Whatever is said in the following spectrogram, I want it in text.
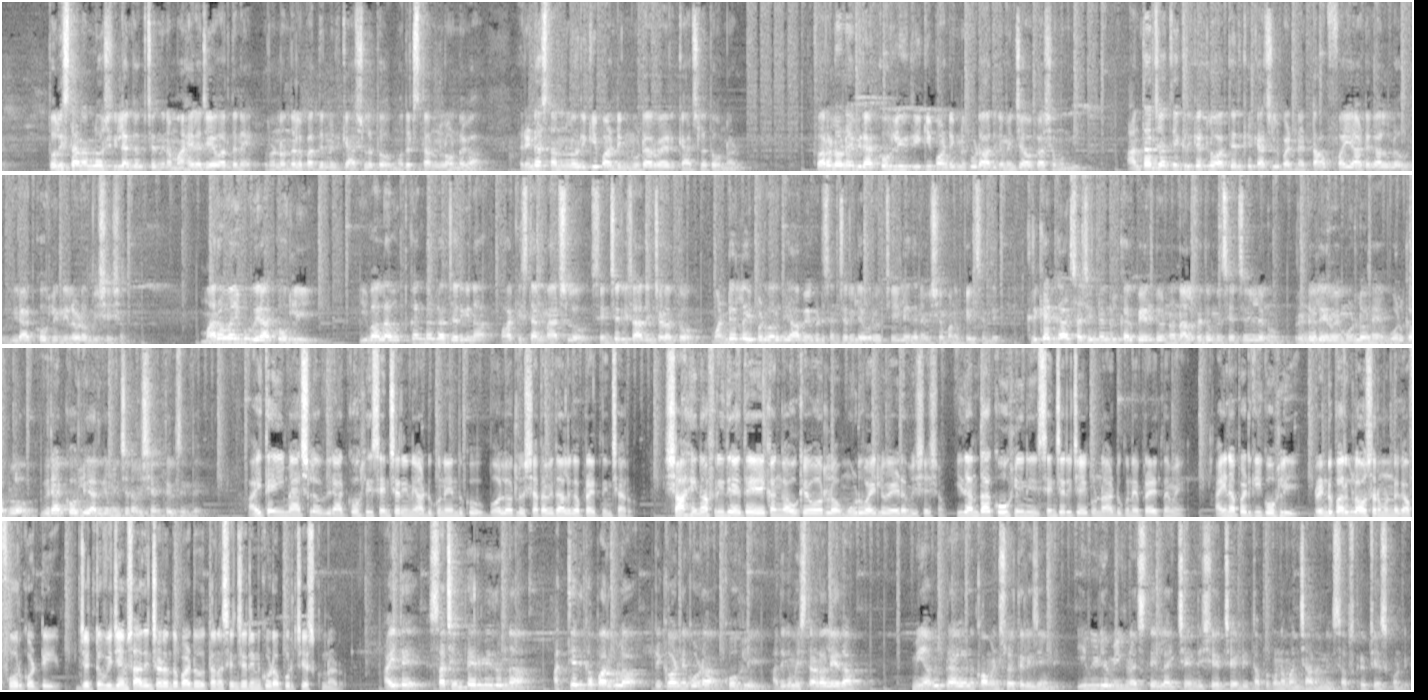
తొలి స్థానంలో శ్రీలంకకు చెందిన మహిళ జయవర్ధనే రెండు వందల పద్దెనిమిది క్యాచ్లతో మొదటి స్థానంలో ఉండగా రెండో స్థానంలో రికీ పాంటింగ్ నూట అరవై ఆరు క్యాచ్లతో ఉన్నాడు. త్వరలోనే విరాట్ కోహ్లీ రికీ పాంటింగ్ను కూడా అధిగమించే అవకాశం ఉంది. అంతర్జాతీయ క్రికెట్లో అత్యధిక క్యాచ్లు పట్టిన టాప్ ఫైవ్ ఆటగాళ్ళలో విరాట్ కోహ్లీ నిలవడం విశేషం. మరోవైపు విరాట్ కోహ్లీ ఇవాళ ఉత్కంఠగా జరిగిన పాకిస్తాన్ మ్యాచ్లో సెంచరీ సాధించడంతో వన్డేల్లో ఇప్పటివరకు యాభై ఒకటి సెంచరీలు ఎవరూ చేయలేదనే విషయం మనకు తెలిసిందే. క్రికెట్ గార్డ్ సచిన్ టెండూల్కర్ పేరిట ఉన్న నలభై తొమ్మిది సెంచరీలను రెండు వేల ఇరవై మూడులోనే వరల్డ్ కప్లో విరాట్ కోహ్లీ అధిగమించిన విషయం తెలిసిందే. అయితే ఈ మ్యాచ్లో విరాట్ కోహ్లీ సెంచరీని అడ్డుకునేందుకు బౌలర్లు శతవిధాలుగా ప్రయత్నించారు. షాహీన్ అఫ్రీది అయితే ఏకంగా ఒకే ఓవర్లో మూడు వైడ్లు వేయడం విశేషం. ఇదంతా కోహ్లీని సెంచరీ చేయకుండా అడ్డుకునే ప్రయత్నమే. అయినప్పటికీ కోహ్లీ రెండు పరుగులు అవసరం ఉండగా ఫోర్ కొట్టి జట్టు విజయం సాధించడంతో పాటు తన సెంచరీని కూడా పూర్తి చేసుకున్నాడు. అయితే సచిన్ పేరు మీద ఉన్న అత్యధిక పరుగుల రికార్డ్ని కూడా కోహ్లీ అధిగమిస్తాడా లేదా? మీ అభిప్రాయాలను కామెంట్స్లో తెలియజేయండి. ఈ వీడియో మీకు నచ్చితే లైక్ చేయండి షేర్ చేయండి. తప్పకుండా మన ఛానల్ని సబ్స్క్రైబ్ చేసుకోండి.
